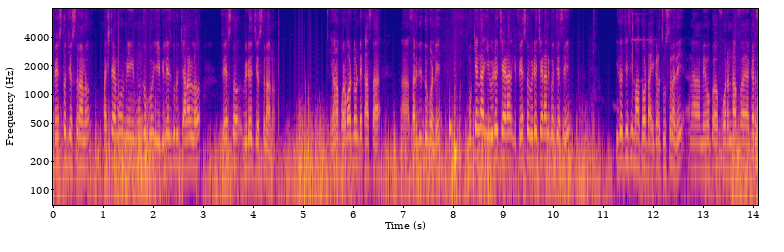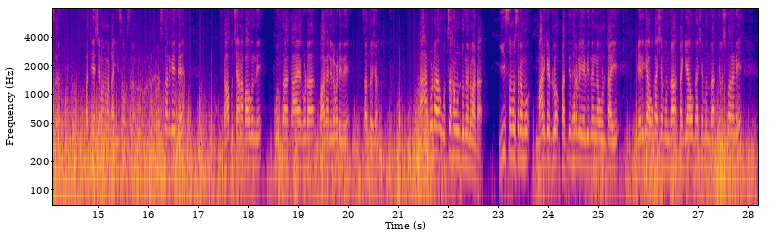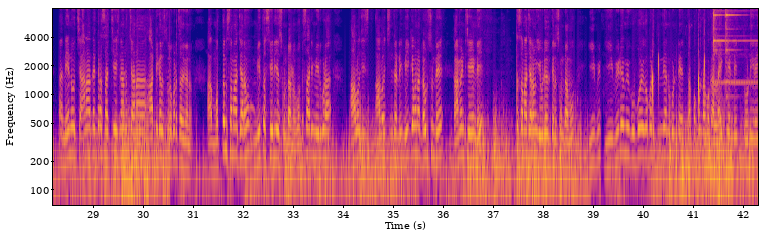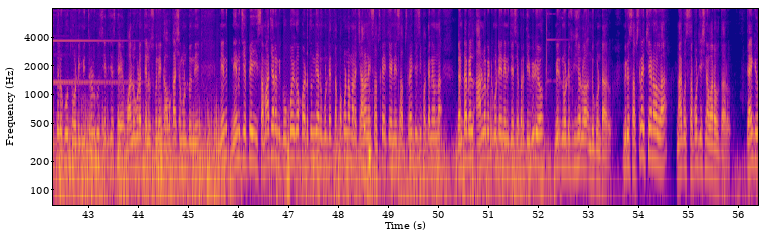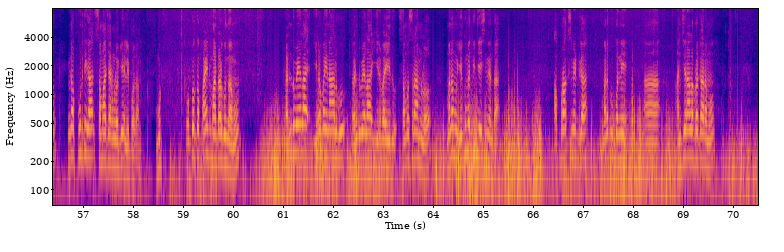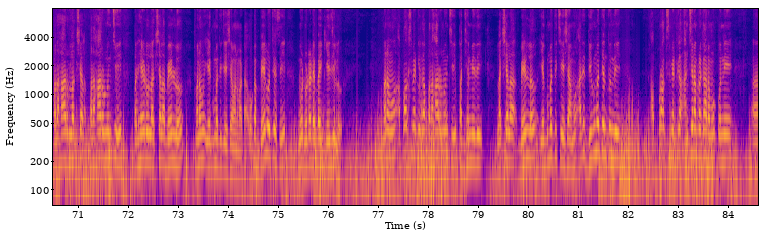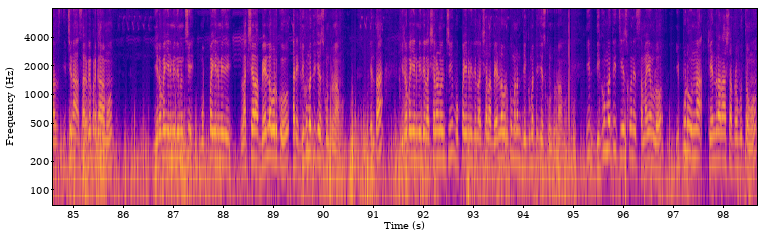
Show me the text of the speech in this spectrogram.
ఫేస్తో చేస్తున్నాను. ఫస్ట్ టైం మీ ముందుకు ఈ విలేజ్ గురు ఛానల్లో ఫేస్తో వీడియో చేస్తున్నాను. ఏమైనా పొరపాటు ఉంటే కాస్త సరిదిద్దుకోండి. ముఖ్యంగా ఈ వీడియో చేయడానికి ఫేస్తో వీడియో చేయడానికి వచ్చేసి ఇది వచ్చేసి మా తోట ఇక్కడ చూస్తున్నది. మేము ఒక ఫోర్ అండ్ హాఫ్ ఎకర్స్ పత్తి వేసామన్నమాట ఈ సంవత్సరం. ప్రస్తుతానికైతే కాపు చాలా బాగుంది. పూత కాయ కూడా బాగా నిలబడింది. సంతోషం. నాకు కూడా ఉత్సాహం ఉంటుందన్నమాట. ఈ సంవత్సరము మార్కెట్లో పత్తి ధరలు ఏ విధంగా ఉంటాయి? పెరిగే అవకాశం ఉందా తగ్గే అవకాశం ఉందా తెలుసుకోవాలని నేను చాలా దగ్గర సెర్చ్ చేసినాను చాలా ఆర్టికల్స్లో కూడా చదివాను. ఆ మొత్తం సమాచారం మీతో షేర్ చేసుకుంటాను. ఒకసారి మీరు కూడా ఆలోచి ఆలోచించండి. మీకేమైనా డౌట్స్ ఉంటే కామెంట్ చేయండి. సమాచారం ఈ వీడియోలో తెలుసుకుంటాము. ఈ ఈ వీడియో మీకు ఉపయోగపడుతుంది అనుకుంటే తప్పకుండా ఒక లైక్ చేయండి. తోటి రైతులకు తోటి మిత్రులకు షేర్ చేస్తే వాళ్ళు కూడా తెలుసుకునే అవకాశం ఉంటుంది. నేను నేను చెప్పే ఈ సమాచారం మీకు ఉపయోగపడుతుంది అనుకుంటే తప్పకుండా మన ఛానల్ని సబ్స్క్రైబ్ చేయండి. సబ్స్క్రైబ్ చేసి పక్కనే ఉన్న గంట బెల్ ఆన్లో పెట్టుకుంటే నేను చేసే ప్రతి వీడియో మీరు నోటిఫికేషన్లో అందుకుంటారు. మీరు సబ్స్క్రైబ్ చేయడం వల్ల నాకు సపోర్ట్ చేసిన వారు అవుతారు. థ్యాంక్ యూ ఇంకా పూర్తిగా సమాచారంలోకి వెళ్ళిపోదాం. ఒక్కొక్క పాయింట్ మాట్లాడుకుందాము. రెండు వేల ఇరవై నాలుగు రెండు వేల ఇరవై ఐదు సంవత్సరంలో మనం ఎగుమతి చేసింది ఎంత అప్రాక్సిమేట్గా మనకు కొన్ని అంచనాల ప్రకారము పదహారు లక్షల పదహారు నుంచి పదిహేడు లక్షల బేళ్ళు మనం ఎగుమతి చేసామన్నమాట ఒక బేల్ వచ్చేసి నూట నూట డెబ్బై కేజీలు. మనము అప్రాక్సిమేట్గా పదహారు నుంచి పద్దెనిమిది లక్షల బేళ్ళు ఎగుమతి చేశాము. అది దిగుమతి ఎంత ఉంది అప్రాక్సిమేట్గా అంచనా ప్రకారము కొన్ని ఇచ్చిన సర్వే ప్రకారము ఇరవై ఎనిమిది నుంచి ముప్పై ఎనిమిది లక్షల బేళ్ళ వరకు దిగుమతి చేసుకుంటున్నాము. ఎంత? ఇరవై ఎనిమిది లక్షల నుంచి ముప్పై ఎనిమిది లక్షల వేళ్ళ వరకు మనం దిగుమతి చేసుకుంటున్నాము. ఈ దిగుమతి చేసుకునే సమయంలో ఇప్పుడు ఉన్న కేంద్ర రాష్ట్ర ప్రభుత్వము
